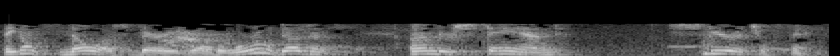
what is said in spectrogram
They don't know us very well. The world doesn't understand spiritual things.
